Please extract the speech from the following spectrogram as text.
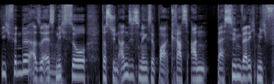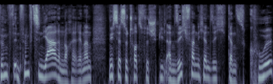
wie ich finde. Also er ist nicht so, dass du ihn ansiehst und denkst, dir, boah, krass, an Basim werde ich mich fünf, in 15 Jahren noch erinnern. Nichtsdestotrotz fürs Spiel an sich fand ich an sich ganz cool,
